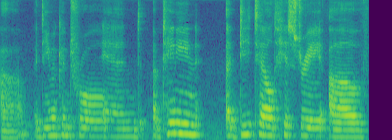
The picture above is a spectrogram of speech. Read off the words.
um, edema control, and obtaining a detailed history of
